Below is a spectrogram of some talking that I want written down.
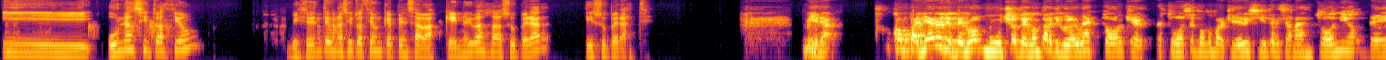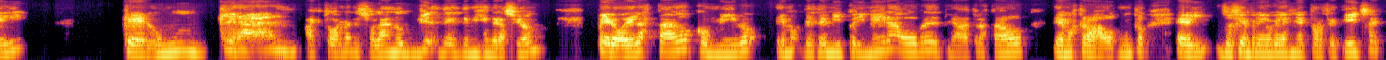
Y una situación, Vicente, una situación que pensabas que no ibas a superar y superaste. Mira, compañero, yo tengo mucho, tengo en particular un actor que estuvo hace poco por aquí de visita que se llama Antonio Deli, que es un gran actor venezolano de, de mi generación, pero él ha estado conmigo hemos, desde mi primera obra de teatro, ha estado, hemos trabajado juntos. Él, yo siempre digo que él es mi actor fetiche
